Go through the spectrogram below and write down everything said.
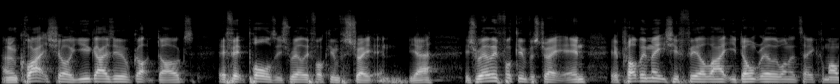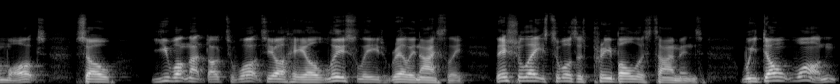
And I'm quite sure you guys who have got dogs, if it pulls, it's really fucking frustrating. Yeah. It's really fucking frustrating. It probably makes you feel like you don't really want to take them on walks. So you want that dog to walk to your heel, loose lead, really nicely. This relates to us as pre bolus timings. We don't want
